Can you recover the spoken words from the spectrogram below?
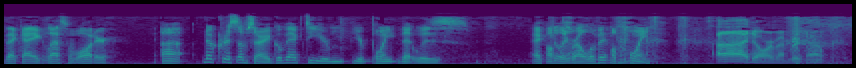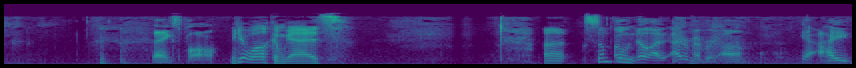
that guy a glass of water. Uh, no, Chris. I'm sorry. Go back to your your point that was a Actually po- relevant. A point. I don't remember it now. Thanks, Paul. You're welcome, guys. Uh, something. Oh no, I, I remember. Um, yeah, I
